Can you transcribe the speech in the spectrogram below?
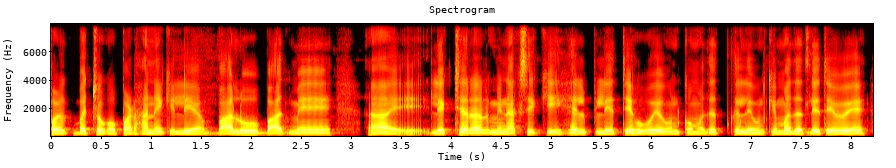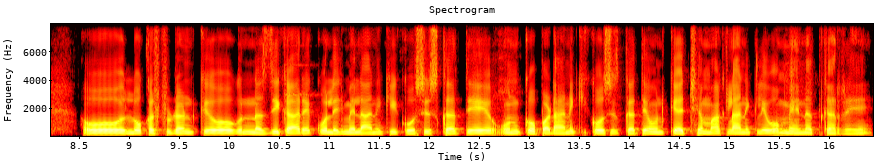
पर बच्चों को पढ़ाने के लिए। बालू बाद में लेक्चरर मीनाक्षी की हेल्प लेते हुए, उनको मदद के लिए, उनकी मदद लेते हुए, वो लोकल स्टूडेंट को नज़दीक आ रहे कॉलेज में लाने की कोशिश करते, उनको पढ़ाने की कोशिश करते, उनके अच्छे मार्क लाने के लिए वो मेहनत कर रहे हैं।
